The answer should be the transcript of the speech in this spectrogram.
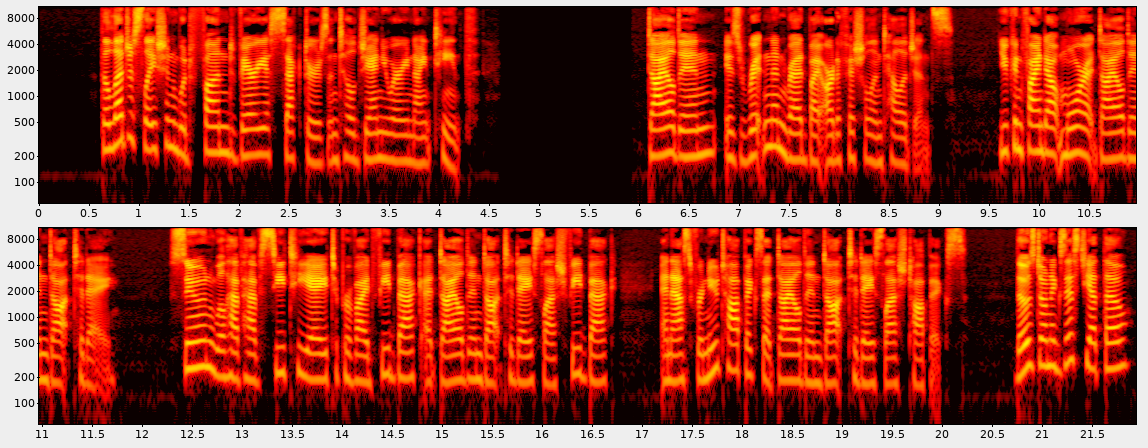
The legislation would fund various sectors until January 19th. Dialed In is written and read by artificial intelligence. You can find out more at dialedin.today. Soon we'll have have CTA to provide feedback at dialedin.today/feedback and ask for new topics at dialedin.today slash topics. Those don't exist yet, though.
